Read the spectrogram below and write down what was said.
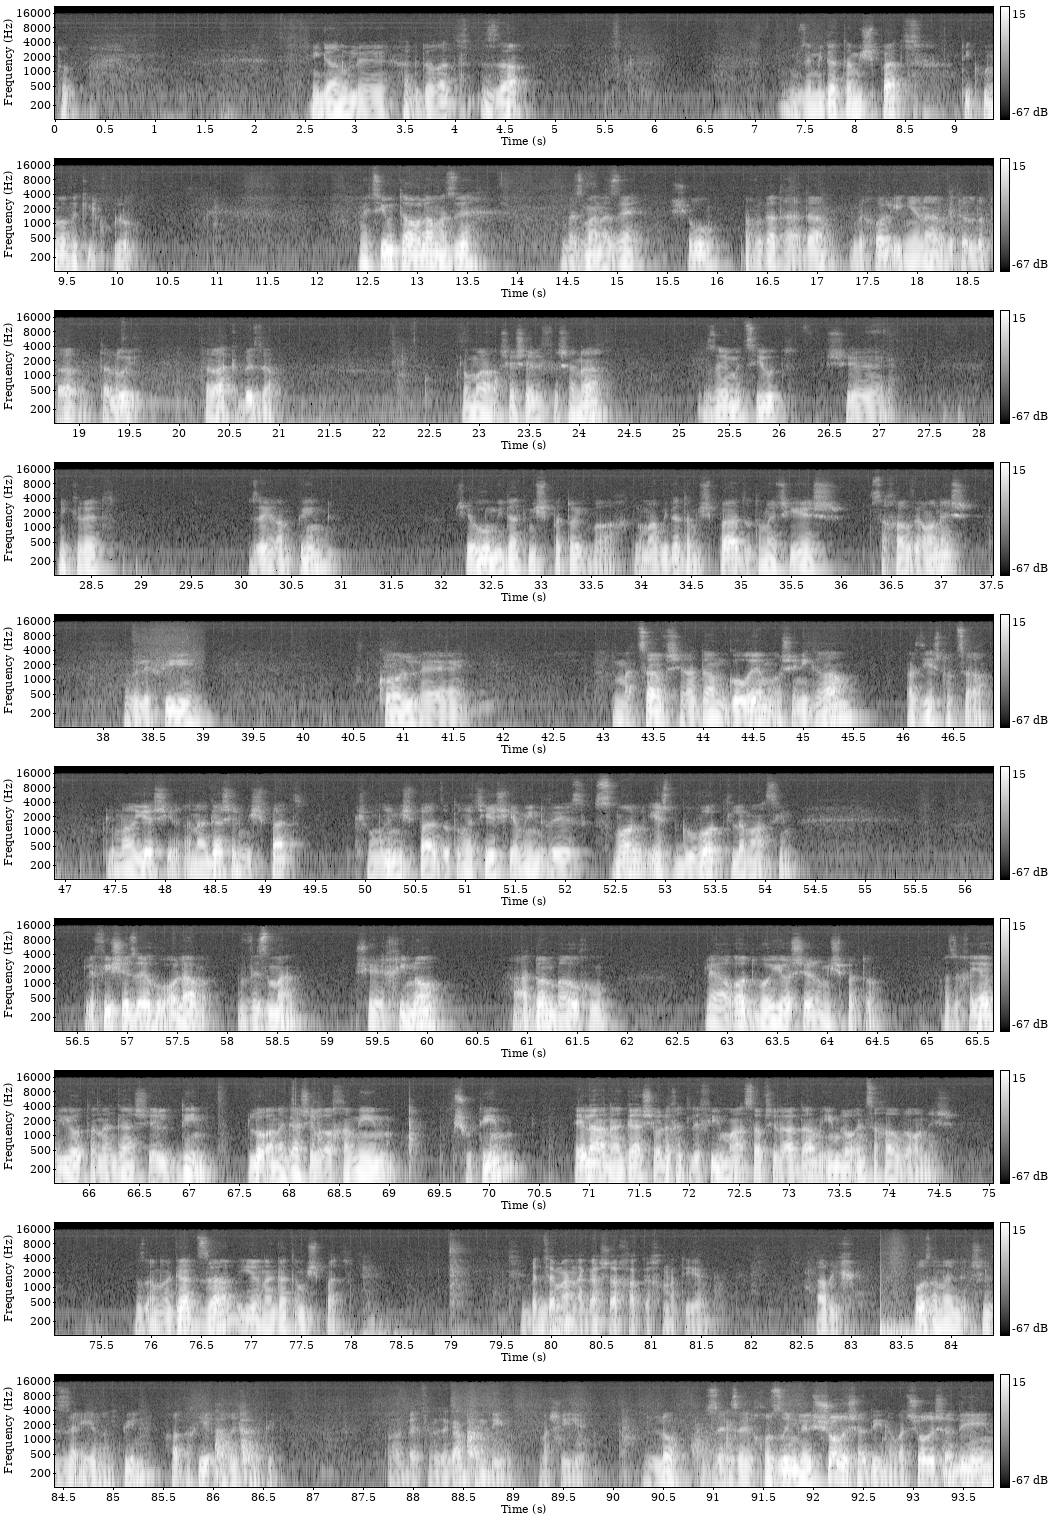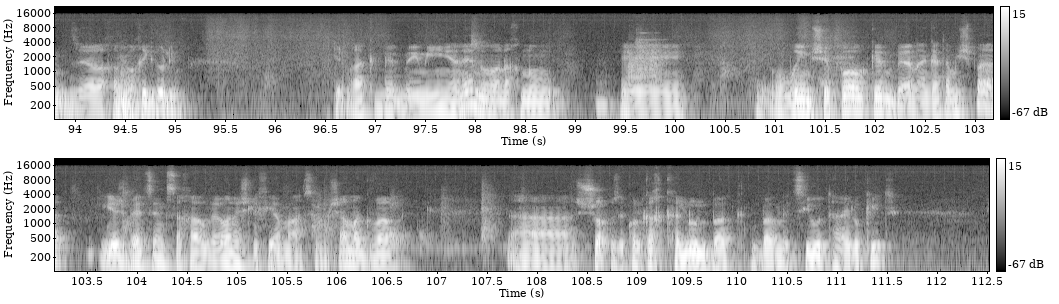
טוב. הגענו להגדרת זה. זה מידת המשפט, תיקונו וקלקולו. מציאות העולם הזה, בזמן הזה, שהוא עבודת האדם, בכל ענייניו ותולדותיו, תלוי רק בזה. כלומר, שש אלף שנה זה מציאות שנקראת זעיר אנפין, שהוא מידת משפטו יתברך. כלומר, מידת המשפט, זאת אומרת שיש שכר ועונש, ולפי כל uh, מצב שאדם גורם או שנגרם, אז יש תוצאה. כלומר, יש הנהגה של משפט, כשאומרים משפט זאת אומרת שיש ימין ושמאל, יש תגובות למעשים. לפי שזהו עולם וזמן, שהכינו האדון ברוך הוא להראות בו יושר משפטו. אז זה חייב להיות הנהגה של דין, לא הנהגה של רחמים פשוטים, אלא הנהגה שהולכת לפי מעשיו של האדם, אם לא אין שכר ועונש. אז הנהגת זה היא הנהגת המשפט. בעצם ההנהגה שאחר כך מה תהיה? אריך. פה זה הנהגה של זעיר אנפין, אחר כך יהיה אריך אנפין. אבל בעצם זה גם כן דין, מה שיהיה. לא, זה, זה חוזרים לשורש הדין, אבל שורש הדין זה הרחמים הכי גדולים. כן, רק מענייננו אנחנו אה, אומרים שפה, כן, בהנהגת המשפט, יש בעצם שכר ועונש לפי המעשים. שם כבר השור, זה כל כך כלול במציאות האלוקית,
